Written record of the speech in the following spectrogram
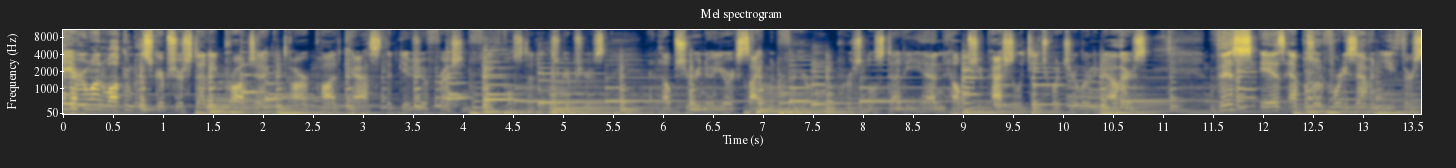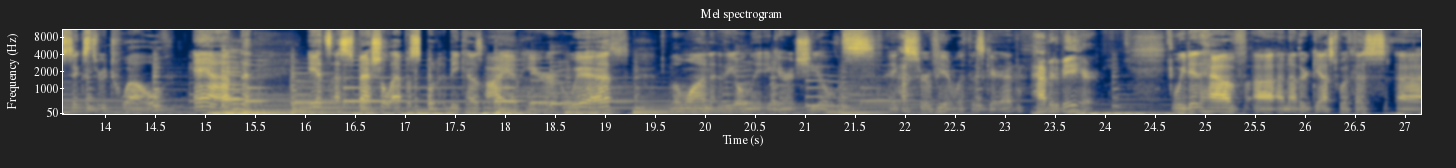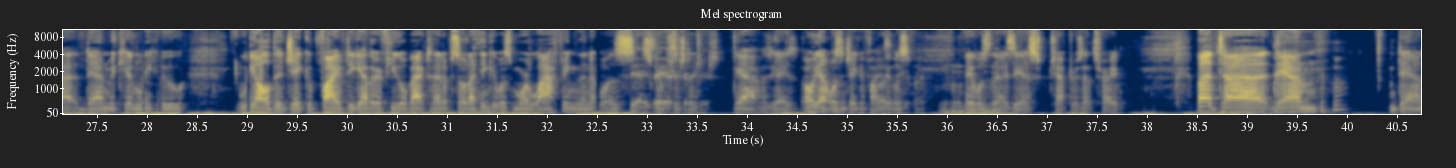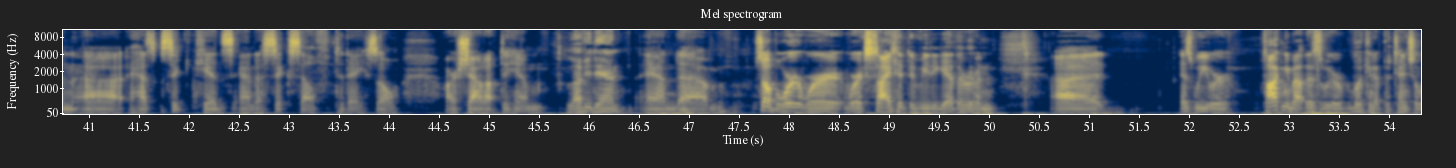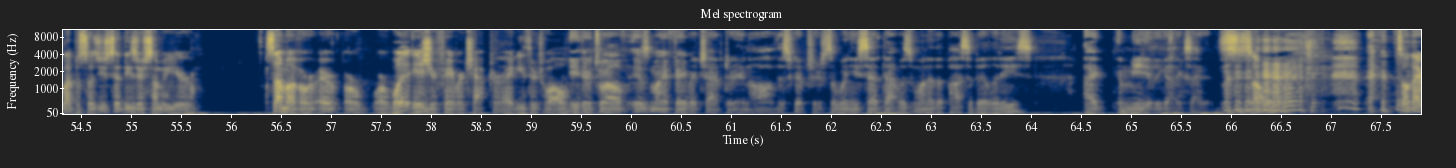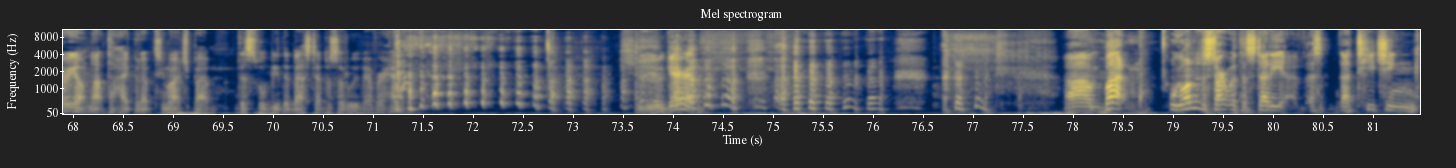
Hey everyone, welcome to the Scripture Study Project, our podcast that gives you a fresh and faithful study of the Scriptures and helps you renew your excitement for your own personal study and helps you passionately teach what you're learning to others. This is episode 47, Ether 6 through 12, and it's a special episode because I am here with the one, the only Garret Shields. Thanks for being with us, Garret. Happy to be here. We did have uh, another guest with us, uh, Dan McKinley, who we all did Jacob five together. If you go back to that episode, I think it was more laughing than it was The Isaiah scripture scriptures. Yeah, was Isaiah. Oh yeah, it wasn't Jacob five. It was it was the Isaiah chapters. That's right. But uh, Dan Dan uh, has sick kids and a sick self today, so our shout out to him. Love you, Dan. And um, so, but we're we're we're excited to be together. And uh, as we were talking about this, we were looking at potential episodes. You said these are some of your some of or or, or, what is your favorite chapter, right? Ether twelve. Ether 12 is my favorite chapter in all of the scriptures. So when you said that was one of the possibilities, I immediately got excited. So- So there we go. Not to hype it up too much, but this will be the best episode we've ever had. Cue Garret. Um, but we wanted to start with a study, a, a teaching,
